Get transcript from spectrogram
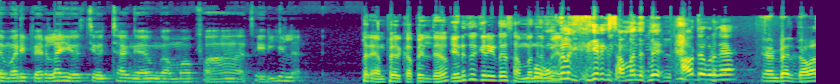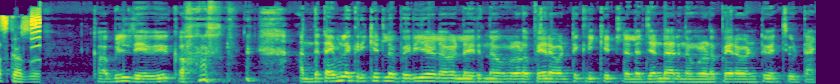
இந்த மாதிரி பேரெல்லாம் யோசிச்சு வச்சாங்க உங்க அம்மா அப்பா. தெரியல. என் பேர் கபில் தேவ். எனக்கு கிரிக்கெட் சம்பந்தம் உங்களுக்கு கிரிக்கெட்டுக்கு சம்மந்தமே இல்லை. அவர்கிட்ட கொடுங்க. என் பேர் கவாஸ்கர் சார். கபில் தேவ். க- அந்த டைமில் கிரிக்கெட்டில் பெரிய லெவலில் இருந்தவங்களோட பேரை வந்துட்டு கிரிக்கெட்டில் லெஜெண்டாக இருந்தவங்களோட பேரை வந்துட்டு வச்சு விட்டேன்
